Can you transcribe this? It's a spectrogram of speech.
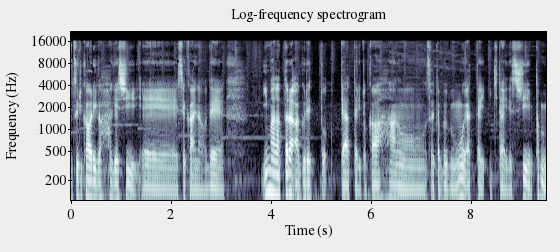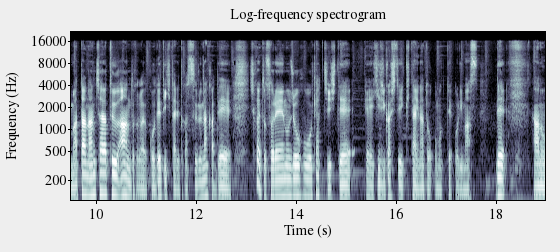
移り変わりが激しい、えー、世界なので、今だったらアグレットであったりとか、あのー、そういった部分をやっていきたいですし多分またなんちゃらトゥーアーンとかがこう出てきたりとかする中でしっかりとそれの情報をキャッチして、えー、記事化していきたいなと思っております。であの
